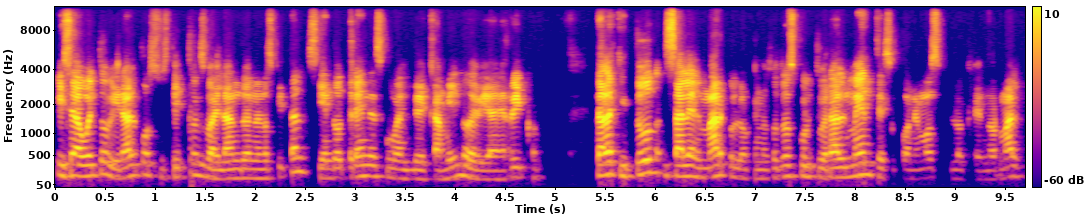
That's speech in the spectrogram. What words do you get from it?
y se ha vuelto viral por sus TikToks bailando en el hospital, siendo trenes como el de Camilo de Vida de Rico. Tal actitud sale del marco, lo que nosotros culturalmente suponemos lo que es normal.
